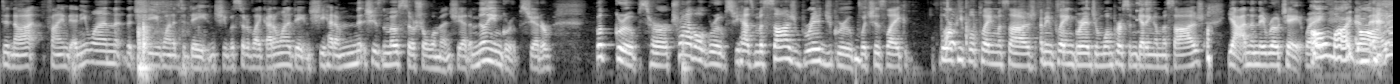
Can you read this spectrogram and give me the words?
did not find anyone that she wanted to date and she was sort of like I don't want to date and she had a she's the most social woman. She had a million groups. She had her book groups, her travel groups. She has massage bridge group, which is like four oh. people playing massage, I mean playing bridge and one person getting a massage. Yeah, and then they rotate, right? Oh my god. then-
